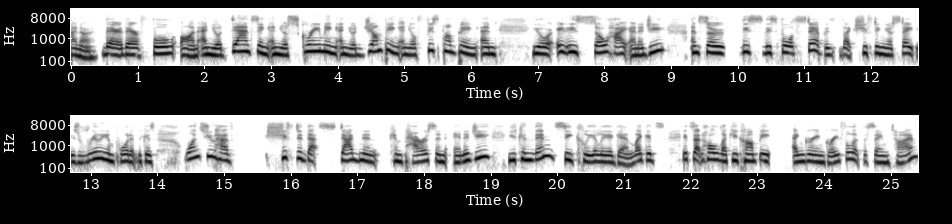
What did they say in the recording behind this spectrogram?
I know. They're they're full on and you're dancing and you're screaming and you're jumping and you're fist pumping and you're it is so high energy. And so this this fourth step is like shifting your state is really important because once you have shifted that stagnant comparison energy, you can then see clearly again. Like it's it's that whole like you can't be angry and grateful at the same time.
